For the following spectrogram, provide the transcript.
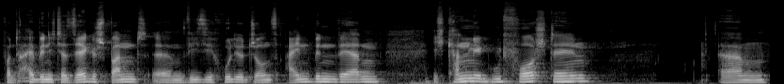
von daher bin ich da sehr gespannt, ähm, wie sie Julio Jones einbinden werden. Ich kann mir gut vorstellen, ähm,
